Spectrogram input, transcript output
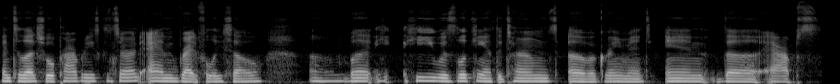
intellectual property is concerned, and rightfully so. Um, but he, he was looking at the terms of agreement in the app's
